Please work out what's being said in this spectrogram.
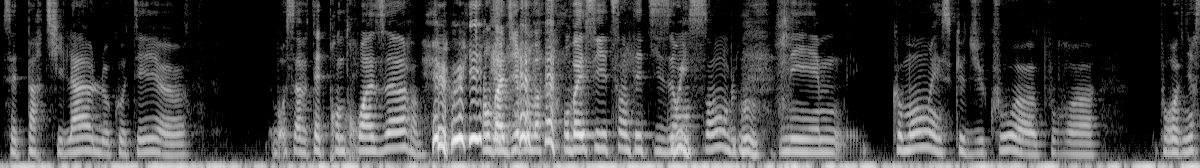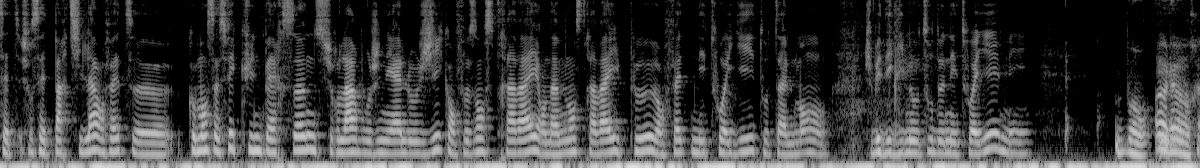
cette partie-là, le côté... Euh, bon, ça va peut-être prendre trois heures. On va dire, on va, essayer de synthétiser ensemble. Mhm. Mais comment est-ce que du coup, pour pour revenir sur cette partie-là, en fait, euh, comment ça se fait qu'une personne sur l'arbre généalogique, en faisant ce travail, en amenant ce travail, peut en fait nettoyer totalement. Je mets des guillemets autour de nettoyer, mais bon, alors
